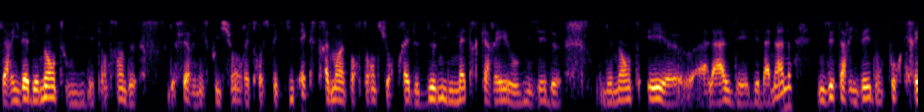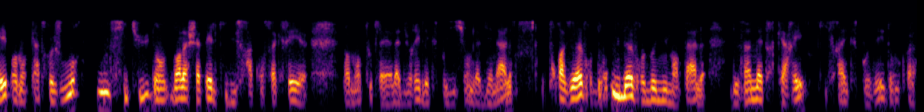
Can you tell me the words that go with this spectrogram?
qui arrivait de Nantes, où il est en train de, faire une exposition rétrospective extrêmement importante sur près de 2000 mètres carrés au musée de, Nantes et à la halle des, Bananes, nous est arrivé donc pour créer pendant quatre jours, in situ, dans, la chapelle qui lui sera consacrée pendant toute la, la durée de l'exposition de la Biennale, trois œuvres, dont une œuvre monumentale de 20 mètres carrés qui sera exposée. Donc voilà.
